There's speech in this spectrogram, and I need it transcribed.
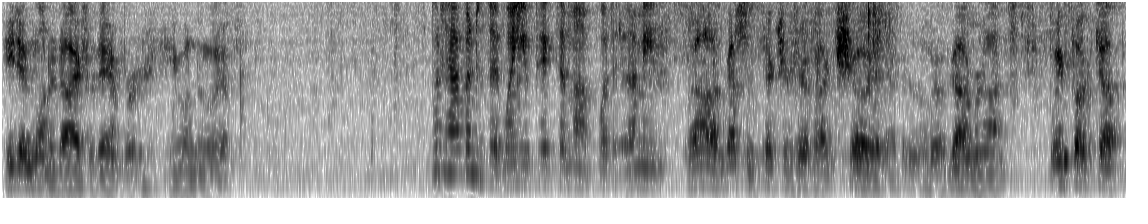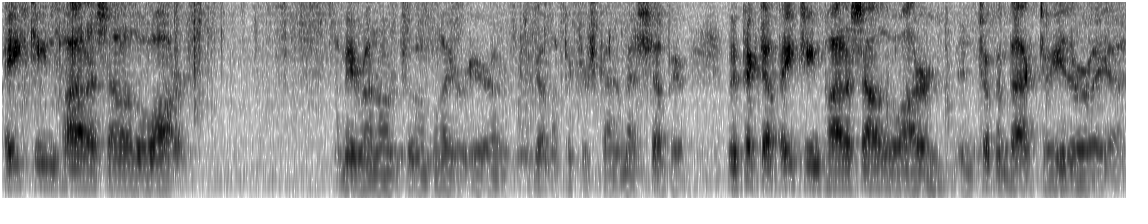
He didn't want to die for the emperor, he wanted to live. What happened to the, when you picked them up? What, I mean, Well, I've got some pictures here if I can show you. I don't know whether I got them or not. We picked up 18 pilots out of the water. I may run on to them later here. I've got my pictures kind of messed up here. We picked up 18 pilots out of the water and took them back to either a uh,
